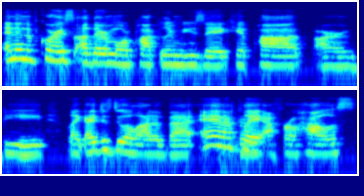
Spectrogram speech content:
and then of course other more popular music, hip hop, R and B. Like I just do a lot of that, and I play mm-hmm. Afro house.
